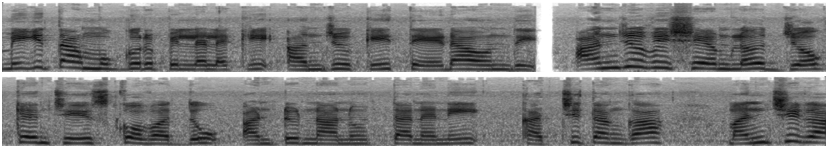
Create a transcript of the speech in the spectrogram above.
మిగతా ముగ్గురు పిల్లలకి అంజుకి తేడా ఉంది. అంజు విషయంలో జోక్యం చేసుకోవద్దు అంటున్నాను. తనని ఖచ్చితంగా మంచిగా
